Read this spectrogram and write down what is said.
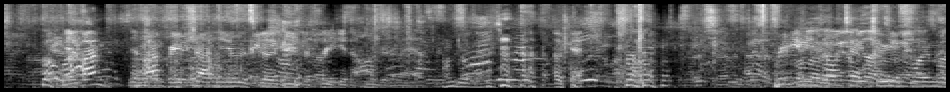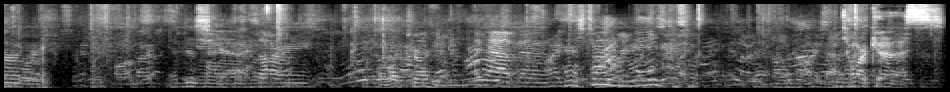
Oh, Rape shot If I'm if I'm grape shotting you, it's gonna be for freaking hundred man. I'm doing it. Okay. Preview means only gonna be like two Tattoo minutes. flame my. This guy. Sorry. Electronic. It happened. Pass turn, man. Tarkus.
